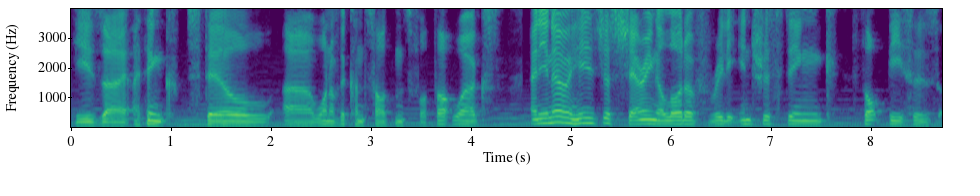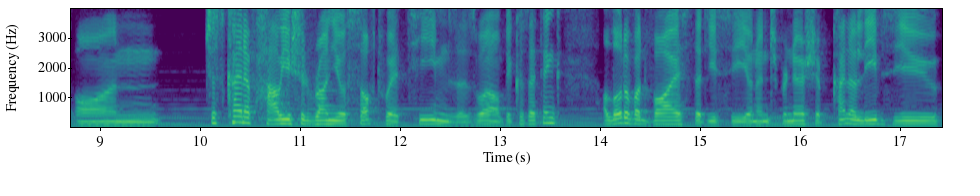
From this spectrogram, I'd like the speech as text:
He's, uh, I think, still uh, one of the consultants for ThoughtWorks. And you know, he's just sharing a lot of really interesting thought pieces on just kind of how you should run your software teams as well. Because I think a lot of advice that you see on entrepreneurship kind of leaves you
